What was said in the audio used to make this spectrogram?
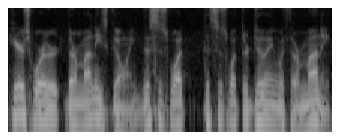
"Here's where their money's going. This is what this is what they're doing with their money."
